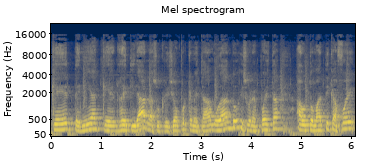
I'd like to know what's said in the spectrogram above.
que tenía que retirar la suscripción porque me estaba mudando y su respuesta automática fue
